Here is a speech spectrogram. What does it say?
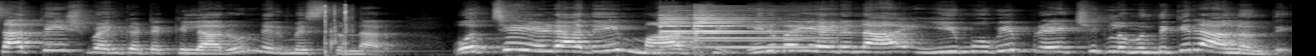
సతీష్ వెంకట కిలారు నిర్మిస్తున్నారు. వచ్చే ఏడాది మార్చి ఇరవై ఏడున ఈ మూవీ ప్రేక్షకుల ముందుకి రానుంది.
